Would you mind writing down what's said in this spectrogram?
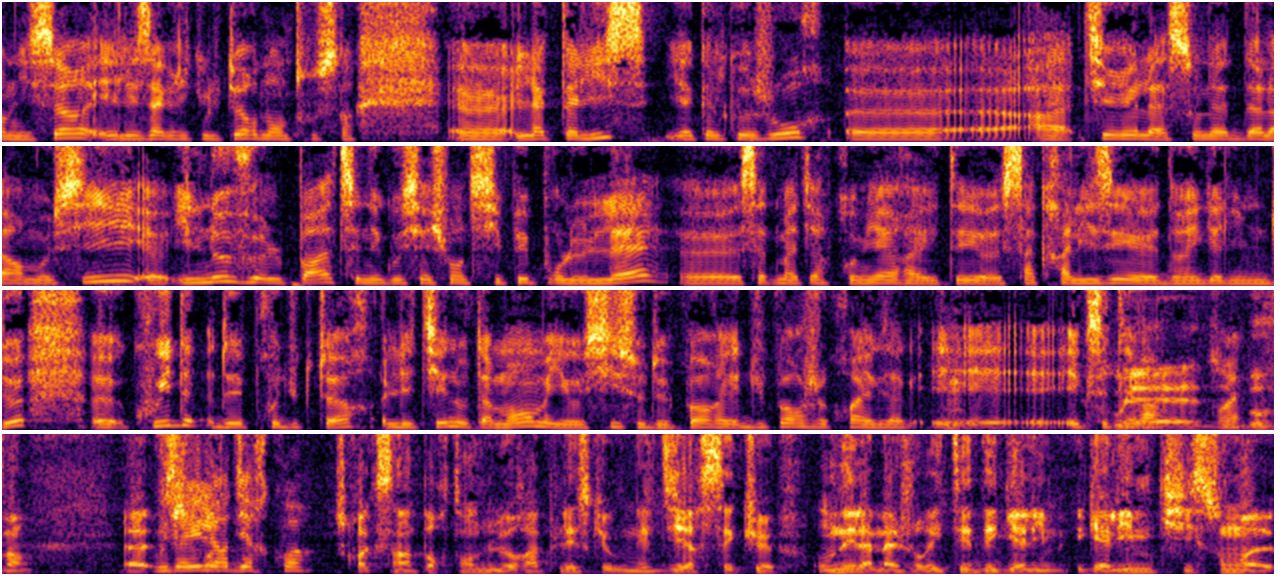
fournisseurs et les agriculteurs dans tout ça. Euh, Lactalis, il y a quelques jours, euh, a tiré la sonnette d'alarme aussi. Euh, ils ne veulent pas de ces négociations anticipées pour le lait. Euh, cette matière première a été sacralisée dans Egalim 2. Euh, quid des producteurs laitiers notamment, mais il y a aussi ceux de porc et du porc, je crois, exact, et, et, etc. Poulet, du Ouais. bovin. Euh, Vous allez crois- leur dire quoi? Je crois que c'est important de le rappeler, ce que vous venez de dire, c'est que on est la majorité d'Egalim. Egalim qui sont euh,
